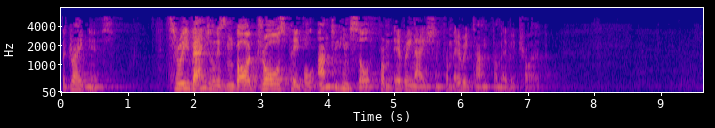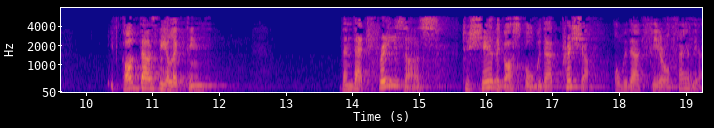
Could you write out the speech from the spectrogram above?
the great news. Through evangelism, God draws people unto himself from every nation, from every tongue, from every tribe. If God does the electing, then that frees us to share the gospel without pressure or without fear or failure.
